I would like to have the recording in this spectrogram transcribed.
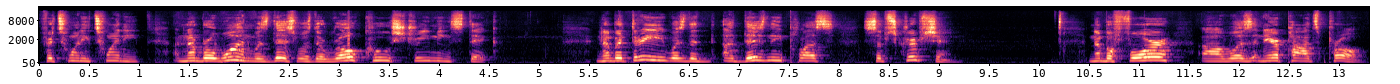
for 2020. Uh, number one was this: was the Roku streaming stick. Number three was the a Disney Plus subscription. Number four uh, was an AirPods Pro.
